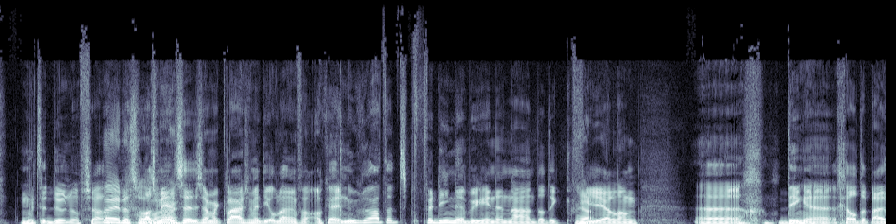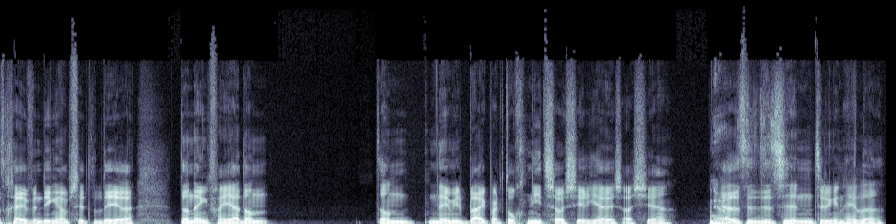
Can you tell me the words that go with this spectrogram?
moeten doen of zo. Nee, dat is wel Als waar. mensen zeg maar, klaar zijn met die opleiding van... oké, nu gaat het verdienen beginnen... nadat ik vier Ja. jaar lang eh, dingen, geld heb uitgegeven... en dingen heb zitten leren... dan denk ik van ja, dan, dan neem je het blijkbaar toch niet zo serieus als je... Ja, Ja. dit, dit is natuurlijk een hele...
